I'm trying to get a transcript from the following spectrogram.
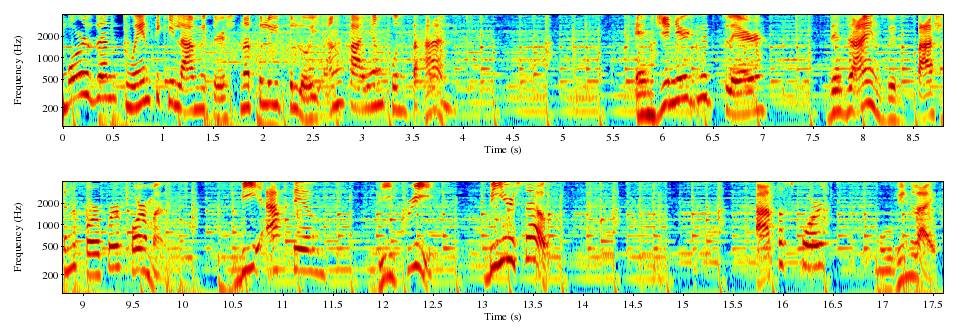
More than 20 kilometers na tuloy-tuloy ang kayang puntahan. Engineered with flair, designed with passion for performance. Be active, be free, be yourself. Ato Sport, moving life.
